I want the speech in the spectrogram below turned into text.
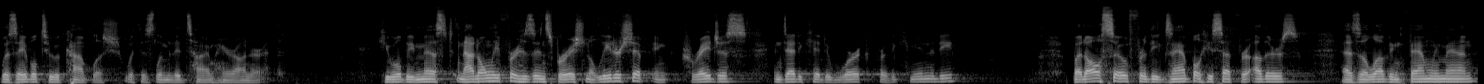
was able to accomplish with his limited time here on earth. He will be missed not only for his inspirational leadership and courageous and dedicated work for the community, but also for the example he set for others as a loving family man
